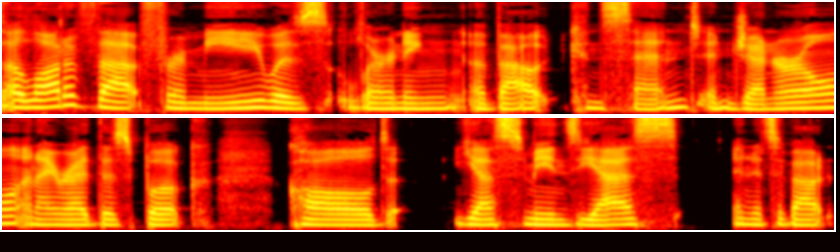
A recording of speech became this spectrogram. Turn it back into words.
a lot of that for me was learning about consent in general. And I read this book called Yes Means Yes. And it's about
